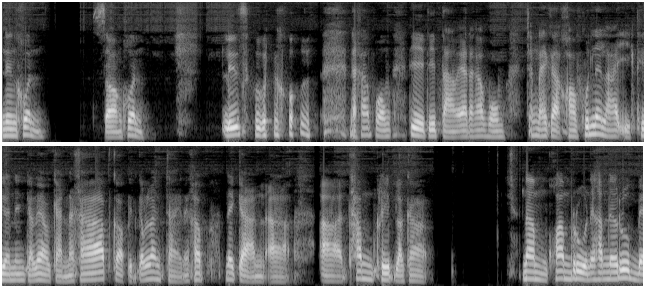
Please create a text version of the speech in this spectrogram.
หนึ่งคนสองคน หรือศูนย์คนนะครับ ผมที่ติดตามแอดนะครับ ผมจังไรก็ขอบคุณหลายๆอีกเทือนนึงก็แล้วกันนะครับ ก็เป็นกำลังใจนะครับ ในการอ่าอ่าทำคลิปแล้วก็นำความรู้นะครับในรูปแบ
